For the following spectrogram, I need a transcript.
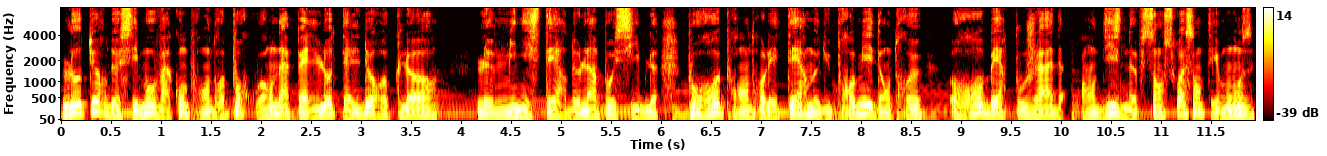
l'auteur de ces mots va comprendre pourquoi on appelle l'hôtel de Reclore le ministère de l'impossible, pour reprendre les termes du premier d'entre eux, Robert Poujade, en 1971.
